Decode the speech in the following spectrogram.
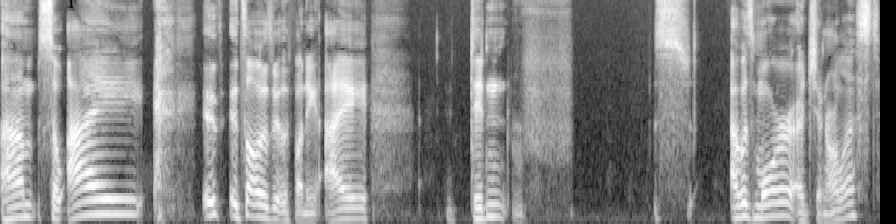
Um, so I, it, it's always really funny. I didn't. I was more a generalist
